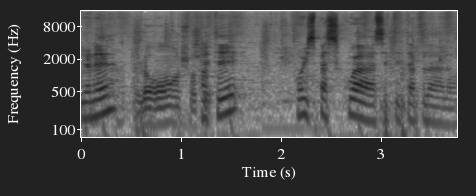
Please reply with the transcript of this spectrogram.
Lionel, Laurent, enchanté. enchanté. Bon, il se passe quoi à cette étape-là alors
